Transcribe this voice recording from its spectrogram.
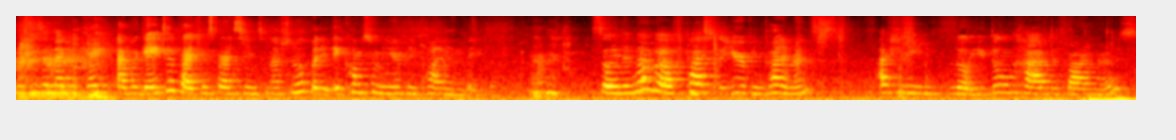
This is an aggregate, aggregator by Transparency International, but it, it comes from the European Parliament data. so in the number of pass to the European Parliament, actually, no, you don't have the farmers.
